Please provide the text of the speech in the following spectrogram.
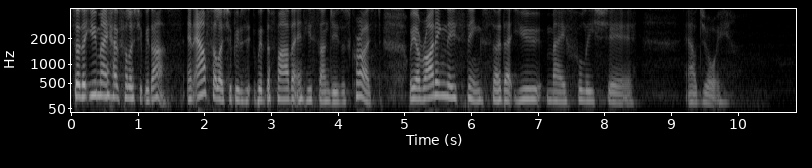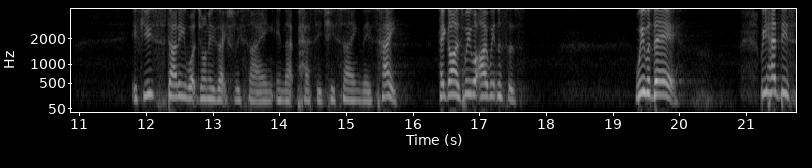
so that you may have fellowship with us. And our fellowship is with the Father and his Son, Jesus Christ. We are writing these things so that you may fully share our joy. If you study what John is actually saying in that passage, he's saying this Hey, hey guys, we were eyewitnesses. We were there. We had this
